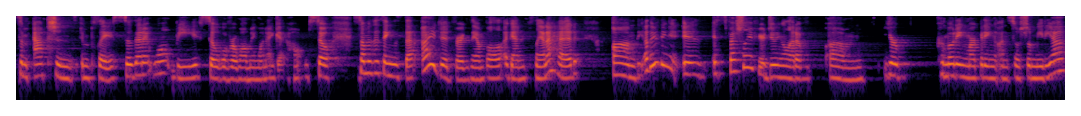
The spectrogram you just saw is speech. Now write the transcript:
some actions in place so that it won't be so overwhelming when I get home. So, some of the things that I did, for example, again, plan ahead. Um, the other thing is, especially if you're doing a lot of, um, you're promoting marketing on social media,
